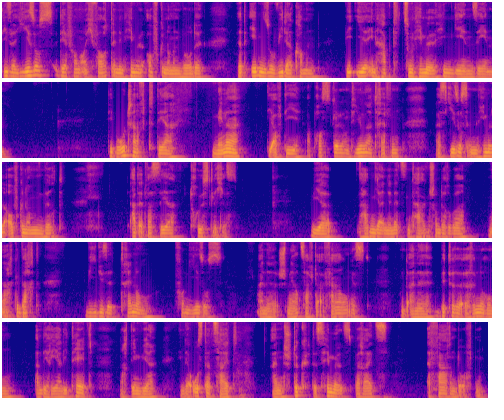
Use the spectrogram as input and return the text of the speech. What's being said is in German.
Dieser Jesus, der von euch fort in den Himmel aufgenommen wurde, wird ebenso wiederkommen, wie ihr ihn habt zum Himmel hingehen sehen. Die Botschaft der Männer, die auf die Apostel und Jünger treffen, als Jesus in den Himmel aufgenommen wird, hat etwas sehr Tröstliches. Wir haben ja in den letzten Tagen schon darüber nachgedacht, wie diese Trennung von Jesus eine schmerzhafte Erfahrung ist und eine bittere Erinnerung an die Realität, nachdem wir in der Osterzeit ein Stück des Himmels bereits erfahren durften.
